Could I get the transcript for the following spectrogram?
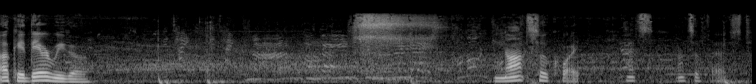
Okay, there we go. Not so quite. That's not so fast.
